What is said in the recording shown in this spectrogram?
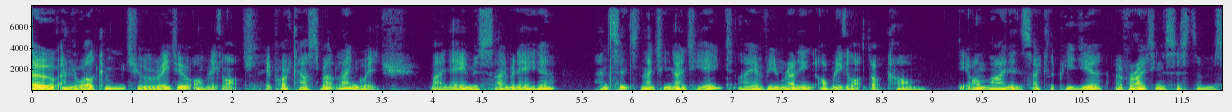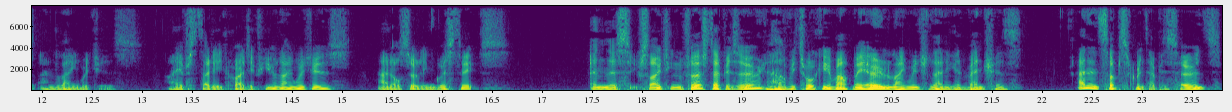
Hello and welcome to Radio Omniglot, a podcast about language. My name is Simon Ager, and since 1998 I have been running omniglot.com, the online encyclopedia of writing systems and languages. I have studied quite a few languages, and also linguistics. In this exciting first episode, I'll be talking about my own language learning adventures, and in subsequent episodes,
